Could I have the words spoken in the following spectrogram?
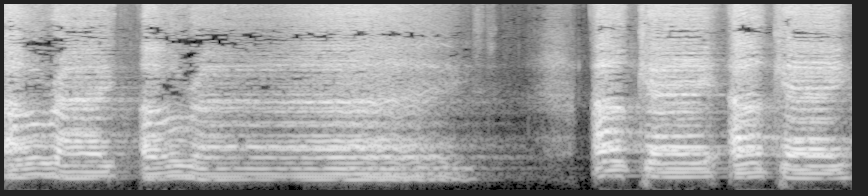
Alright, alright, alright. Okay, okay,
